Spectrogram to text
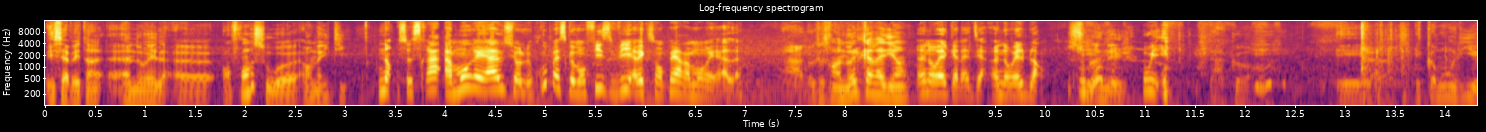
Et ça va être un, Noël euh, en France ou euh, en Haïti? Non, ce sera à Montréal sur le coup parce que mon fils vit avec son père à Montréal. Ah, donc ce sera un Noël canadien Un Noël canadien, un Noël blanc. Sous la neige Oui. D'accord. Et, euh, comment on dit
